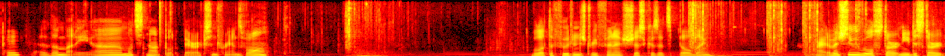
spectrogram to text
Pay the money. Um, let's not build a barracks in Transvaal. We'll let the food industry finish just because it's building. All right, eventually we will start need to start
